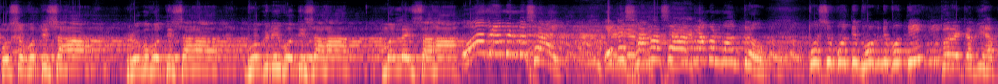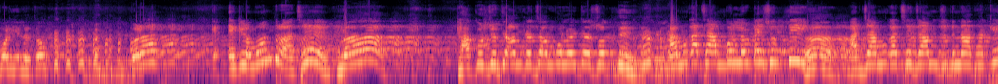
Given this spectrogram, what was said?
পশুপতি সাহা রঘুপতি সাহা ভগ্নিপতি সাহা মল্লাই সাহা। ও ব্রাহ্মণ মশাই এটা সাহা সাহা কেমন মন্ত্র? পশুপতি ভগ্নিপতি? তোর এটা বিহা পড়িলে তো ওরা এগুলো মন্ত্র আছে? না ঠাকুর যদি আমাকে জাম বলল এটা সত্যি। আম গাছে আম বললে ওটাই সত্যি? হ্যাঁ। আর জাম গাছে জাম যদি না থাকে?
